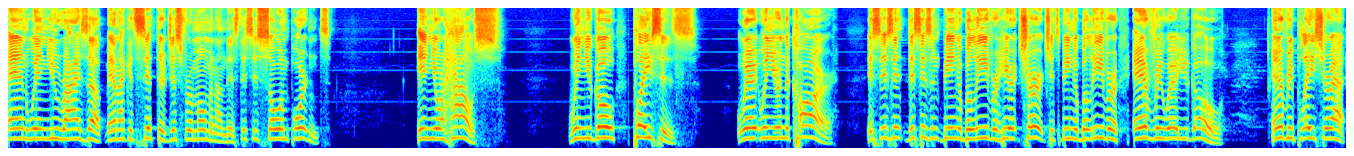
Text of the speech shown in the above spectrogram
and when you rise up. Man, I could sit there just for a moment on this. This is so important. In your house, when you go places, where when you're in the car, this isn't this isn't being a believer here at church. It's being a believer everywhere you go. Every place you're at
